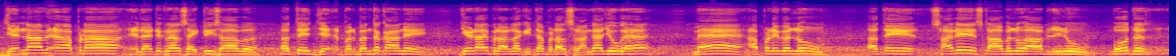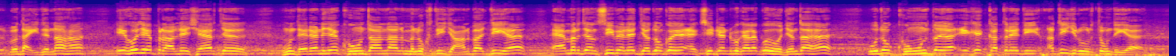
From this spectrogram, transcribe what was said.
ਜਿਨ੍ਹਾਂ ਆਪਣਾ ਰੈੱਡ ਕਰਾਸ ਸੈਕਟਰੀ ਸਾਹਿਬ ਅਤੇ ਜ- ਪ੍ਰਬੰਧਕਾਂ ਨੇ ਜਿਹੜਾ ਇਹ ਉਪਰਾਲਾ ਕੀਤਾ ਬੜਾ ਸ਼ਲਾਘਾਯੋਗ ਹੈ। ਮੈਂ ਆਪਣੇ ਵੱਲੋਂ ਅਤੇ ਸਾਰੇ ਸਟਾਫ ਵੱਲੋਂ ਆਪ ਜੀ ਨੂੰ ਬਹੁਤ ਵਧਾਈ ਦਿੰਦਾ ਹਾਂ। ਇਹੋ ਜਿਹੇ ਉਪਰਾਲੇ ਸ਼ਹਿਰ 'ਚ ਹੁੰਦੇ ਰਹਿਣ ਜੇ ਖੂਨਦਾਨ ਨਾਲ ਮਨੁੱਖ ਦੀ ਜਾਨ ਬਚਦੀ ਹੈ। ਐਮਰਜੈਂਸੀ ਵੇਲੇ ਜਦੋਂ ਕੋਈ ਐਕਸੀਡੈਂਟ ਵਗੈਰਾ ਕੋਈ ਹੋ ਜਾਂਦਾ ਹੈ, ਉਦੋਂ ਖੂਨ ਦਾ ਇੱਕ ਇੱਕ ਕਤਰੇ ਦੀ ਅਤੀ ਜ਼ਰੂਰਤ ਹੁੰਦੀ ਹੈ।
